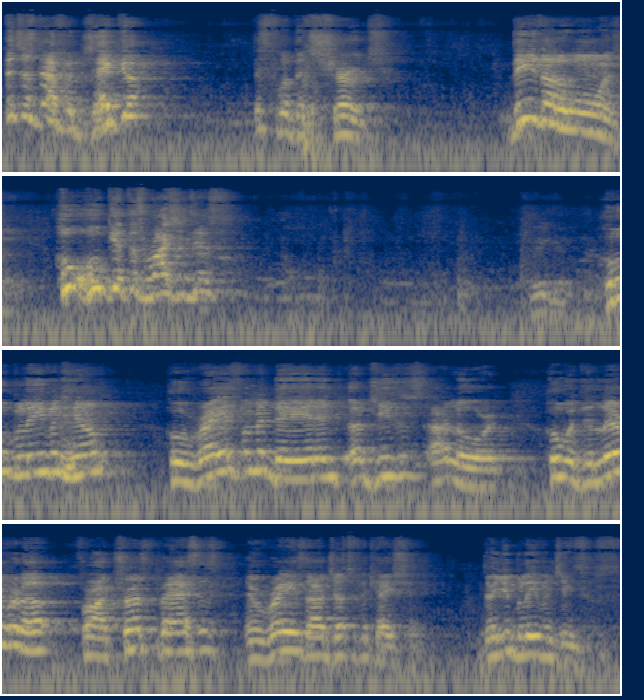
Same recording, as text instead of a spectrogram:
This is not for Jacob. This is for the church. These are the ones. Who, who get this righteousness? Who believe in him, who raised from the dead of Jesus our Lord, who was delivered up for our trespasses and raised our justification. Do you believe in Jesus?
